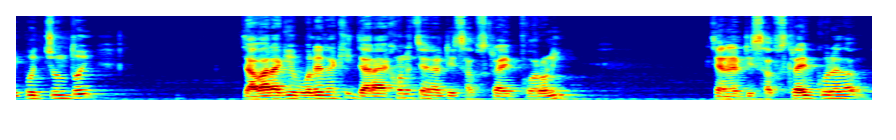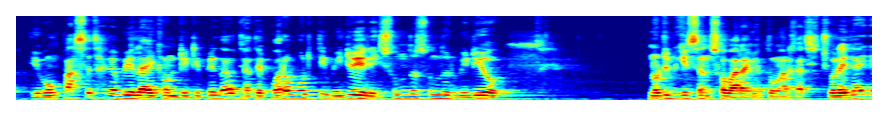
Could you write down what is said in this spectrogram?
এই পর্যন্তই। যাওয়ার আগে বলে রাখি, যারা এখনও চ্যানেলটি সাবস্ক্রাইব করনি, চ্যানেলটি সাবস্ক্রাইব করে দাও এবং পাশে থাকা বেল আইকনটি টিপে দাও যাতে পরবর্তী ভিডিওর এই সুন্দর সুন্দর ভিডিও নোটিফিকেশান সবার আগে তোমার কাছে চলে যায়।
